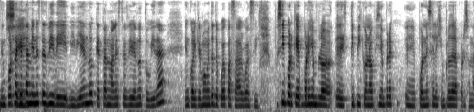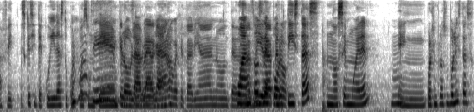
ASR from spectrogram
No importa Sí. qué tan bien estés viviendo, qué tan mal estés viviendo tu vida, en cualquier momento te puede pasar algo así. Pues sí, porque, por ejemplo, es típico, ¿no? Siempre eh, pones el ejemplo de la persona fit. Es que si te cuidas, tu cuerpo es un Sí, templo, bla, bla, bla, vegetariano, te da más ¿Cuántos pero- deportistas no se mueren Mm. en, por ejemplo, los futbolistas?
